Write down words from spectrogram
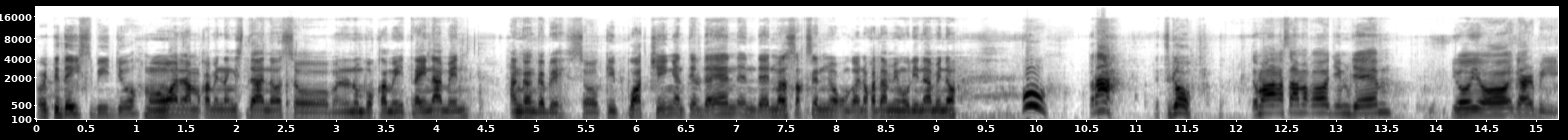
For today's video, manguha na naman kami ng isda, no? So, manunumbok kami, try namin hanggang gabi. So, keep watching until the end and then masaksen mo kung gaano kadaming huli namin, no? Woo! Tara! Let's go! Ito mga kasama ko, Jim Jim, Yoyo, Garby.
